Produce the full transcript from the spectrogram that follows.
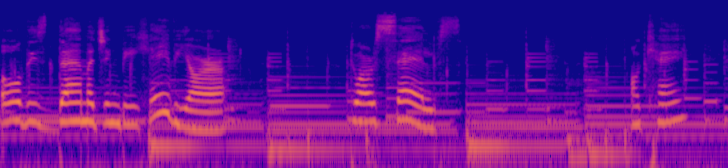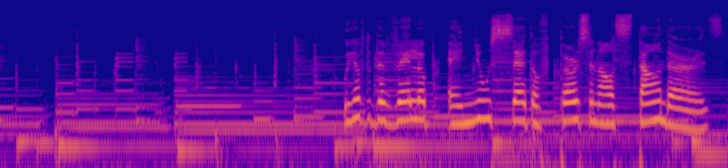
all this damaging behavior to ourselves. Okay? We have to develop a new set of personal standards.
